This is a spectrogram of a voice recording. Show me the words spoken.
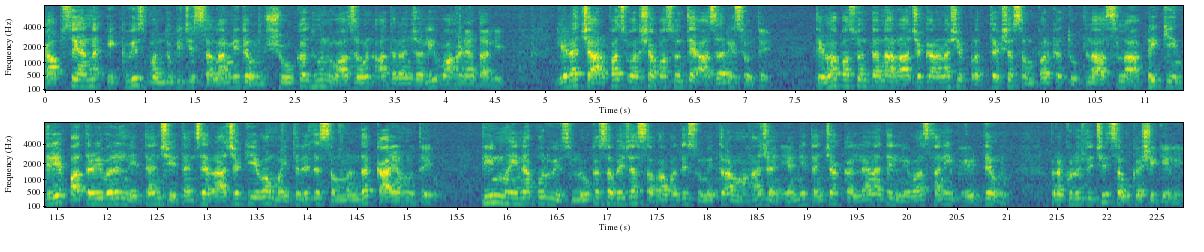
कापसे यांना एकवीस बंदुकीची सलामी देऊन शोकधून वाजवून आदरांजली वाहण्यात आली. गेल्या चार पाच वर्षापासून ते आजारीच होते. तेव्हापासून त्यांना राजकारणाशी प्रत्यक्ष संपर्क तुटला असला तरी केंद्रीय पातळीवरील नेत्यांशी त्यांचे राजकीय व मैत्रीचे संबंध कायम होते. तीन महिन्यापूर्वीच लोकसभेच्या सभापती सुमित्रा महाजन यांनी त्यांच्या कल्याणातील निवासस्थानी भेट देऊन प्रकृतीची चौकशी केली.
